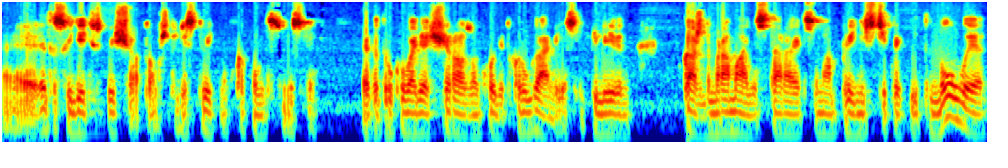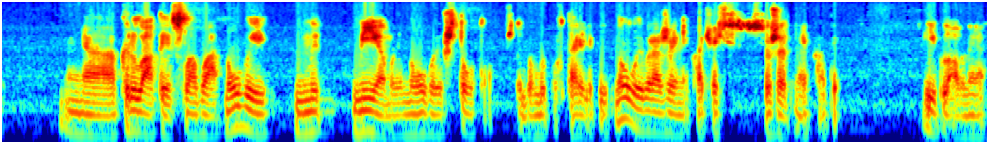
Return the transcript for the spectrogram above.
Это свидетельство еще о том, что действительно в каком-то смысле этот руководящий разум ходит кругами. Если Пелевин в каждом романе старается нам принести какие-то новые э, крылатые слова, новые мемы, новые что-то, чтобы мы повторили какие-то новые выражения, хотя сюжетные ходы. И главное,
